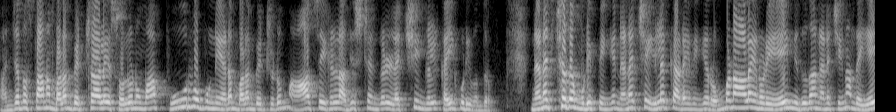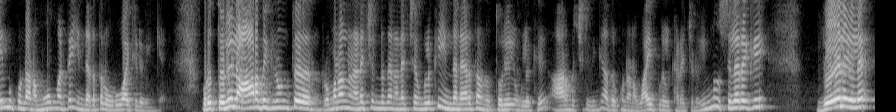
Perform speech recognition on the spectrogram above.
பஞ்சமஸ்தானம் பலம் பெற்றாலே சொல்லணுமா? பூர்வ புண்ணிய இடம் பலம் பெற்றிடும். ஆசைகள் அதிர்ஷ்டங்கள் லட்சியங்கள் கைக்கூடி வந்துடும் நினைச்சதை முடிப்பீங்க நினைச்ச இலக்கு அடைவீங்க. ரொம்ப நாளாக என்னுடைய எய்ம் இதுதான். நினைச்சீங்கன்னா அந்த எய்முக்கு உண்டான இந்த இடத்துல உருவாக்கிடுவீங்க. ஒரு தொழில் ஆரம்பிக்கணும்ட்டு ரொம்ப நாள் நினைச்சிட்டு இருந்த நினைச்சவங்களுக்கு இந்த நேரத்தை அந்த தொழில் உங்களுக்கு ஆரம்பிச்சிடுவீங்க. அதற்குண்டான வாய்ப்புகள் கிடைச்சிடும். இன்னும் சிலருக்கு வேலையில்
